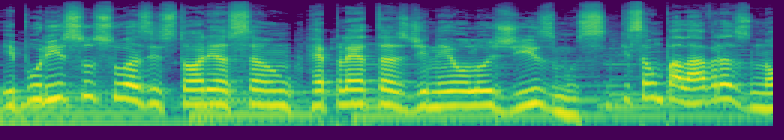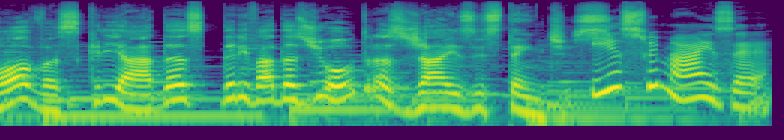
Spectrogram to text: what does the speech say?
e por isso suas histórias são repletas de neologismos, que são palavras novas criadas derivadas de outras já existentes. Isso e mais é.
